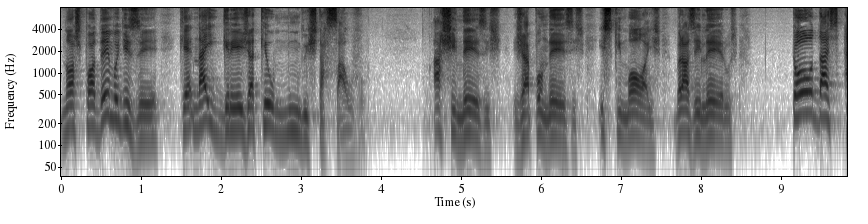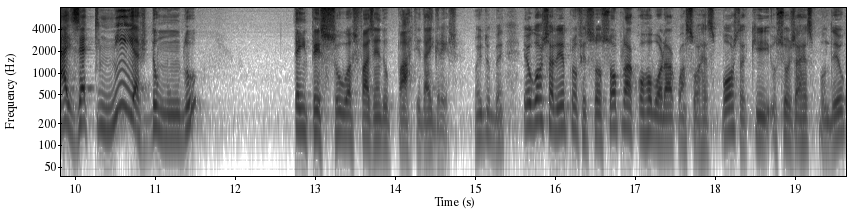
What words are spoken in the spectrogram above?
Nós podemos dizer que é na igreja que o mundo está salvo. Há chineses, japoneses, esquimós, brasileiros, todas as etnias do mundo têm pessoas fazendo parte da igreja. Muito bem. Eu gostaria, professor, só para corroborar com a sua resposta, que o senhor já respondeu,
